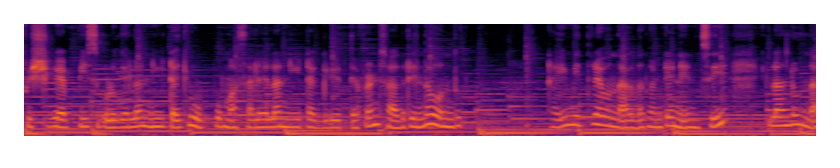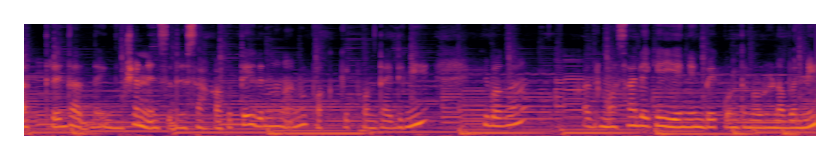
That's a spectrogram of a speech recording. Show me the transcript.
ಫಿಶ್ಗೆ ಪೀಸ್ಗಳಿಗೆಲ್ಲ ನೀಟಾಗಿ ಉಪ್ಪು ಮಸಾಲೆ ಎಲ್ಲ ನೀಟಾಗಿ ಹಿಡಿಯುತ್ತೆ ಫ್ರೆಂಡ್ಸ್ ಅದರಿಂದ ಒಂದು ಟೈಮ್ ಇದ್ದರೆ ಒಂದು ಅರ್ಧ ಗಂಟೆ ನೆನೆಸಿ, ಇಲ್ಲಾಂದರೆ ಒಂದು ಹತ್ತರಿಂದ ಹದಿನೈದು ನಿಮಿಷ ನೆನೆಸಿದ್ರೆ ಸಾಕಾಗುತ್ತೆ. ಇದನ್ನು ನಾನು ಪಕ್ಕಕ್ಕೆ ಇಟ್ಕೊತಾ ಇದ್ದೀನಿ. ಇವಾಗ ಅದ್ರ ಮಸಾಲೆಗೆ ಏನೇನು ಬೇಕು ಅಂತ ನೋಡೋಣ ಬನ್ನಿ.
